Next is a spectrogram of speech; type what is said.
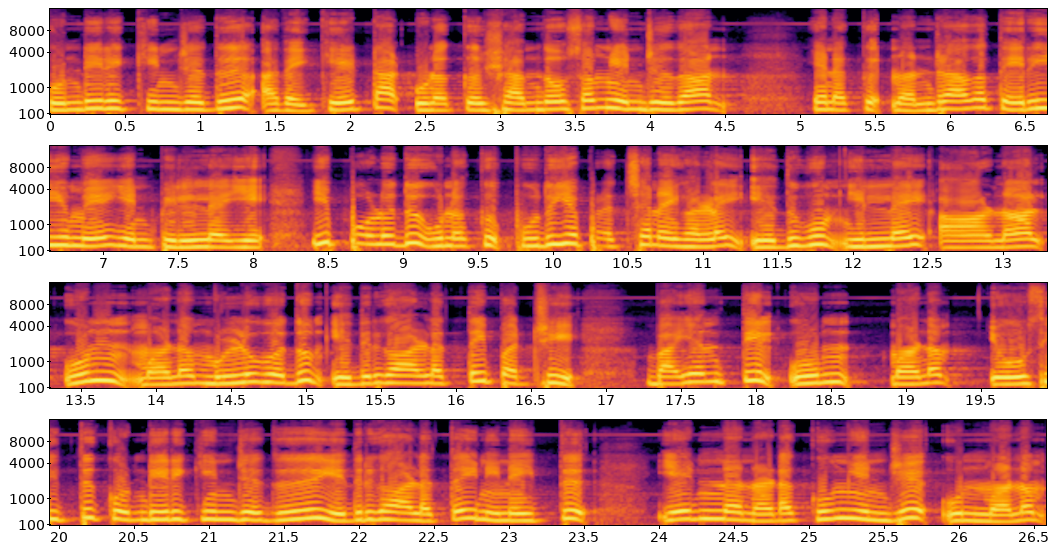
கொண்டிருக்கின்றது. அதை கேட்டால் உனக்கு சந்தோஷம் என்றுதான். எனக்கு நன்றாக தெரியுமே என் பிள்ளையே. இப்பொழுது உனக்கு புதிய பிரச்சனைகளை எதுவும் இல்லை. ஆனால் உன் மனம் முழுவதும் எதிர்காலத்தை பற்றி பயத்தில் உன் மனம் யோசித்து கொண்டிருக்கின்றது. எதிர்காலத்தை நினைத்து என்ன நடக்கும் என்று உன் மனம்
